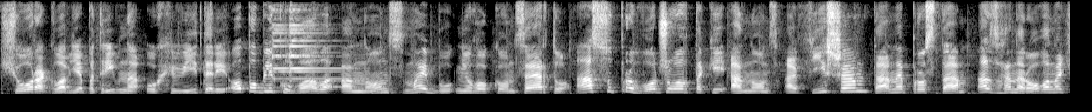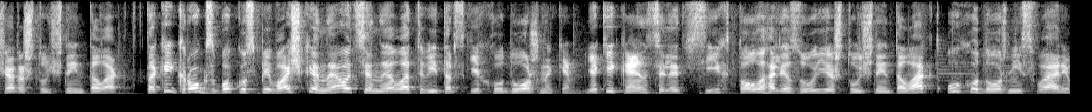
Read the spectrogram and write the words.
Вчора Клавдія Петрівна у Хвітері опублікувала анонс майбутнього концерту, а супроводжував такий анонс афішем та не проста, а згенерована через штучний інтелект. Такий крок з боку співачки не оцінили твіттерські художники, які кенселять всіх, хто легалізує штучний інтелект у художній сфері,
